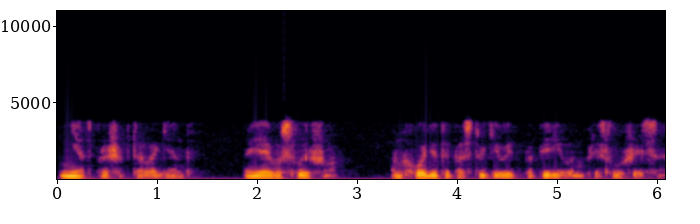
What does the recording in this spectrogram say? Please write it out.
«Нет», — прошептал агент. «Но я его слышу. Он ходит и постукивает по перилам. Прислушайся».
